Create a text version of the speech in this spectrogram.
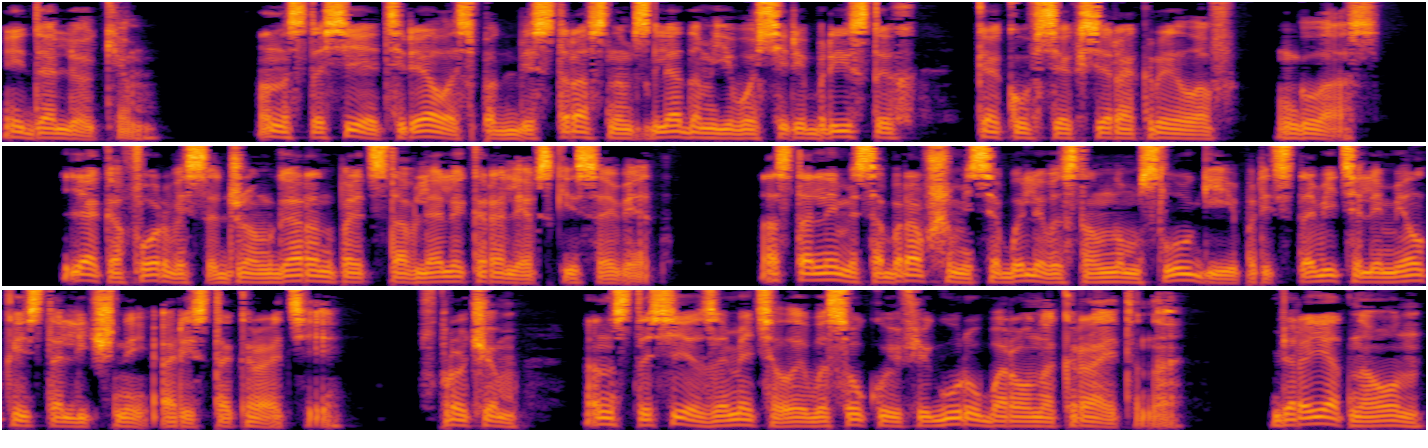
и далеким. Анастасия терялась под бесстрастным взглядом его серебристых, как у всех серокрылов, глаз. Яков Орвис и Джон Гаррен представляли Королевский совет. Остальными собравшимися были в основном слуги и представители мелкой столичной аристократии. Впрочем, Анастасия заметила и высокую фигуру барона Крайтона. Вероятно, он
